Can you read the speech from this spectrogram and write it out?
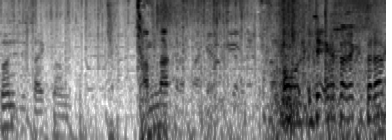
20 seconds. I'm not gonna flank him. Oh, they got that, got that.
